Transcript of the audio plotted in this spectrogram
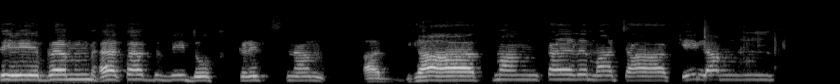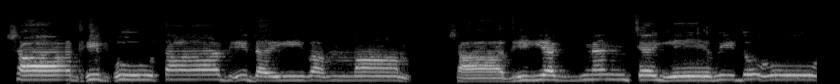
ते ब्रह्म तद्विदुः कृत्स्नम् अध्यात्मं कर्म चाखिलम्। साधिभूताधिदैवं माँ साधियज्ञं च ये विदुः।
